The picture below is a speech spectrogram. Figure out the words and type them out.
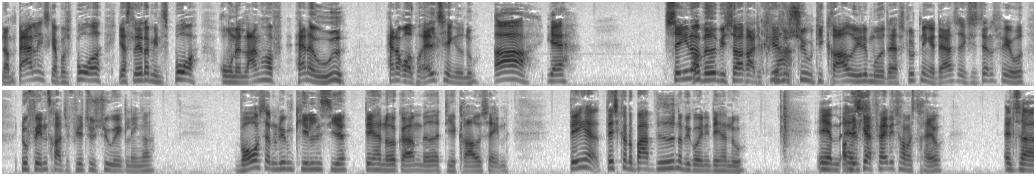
når Berling skal på sporet, jeg sletter min spor, Rune Langhoff, han er ude. Han er råd på altinget nu. Ah, ja. Senere Og- ved vi så, at Radio Klar. 24 de gravede i det mod deres slutning af deres eksistensperiode. Nu findes Radio 24 ikke længere. Vores anonyme kilde siger, det har noget at gøre med, at de har gravet sagen. Det her, det skal du bare vide, når vi går ind i det her nu. Jamen, Og vi altså, skal have fat i Thomas Treve. Altså,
